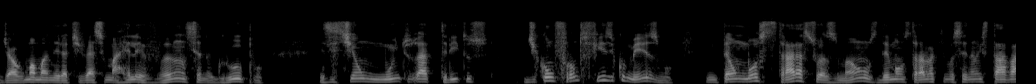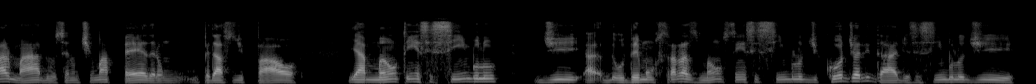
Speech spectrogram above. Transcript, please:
de alguma maneira tivesse uma relevância no grupo, existiam muitos atritos de confronto físico mesmo. Então, mostrar as suas mãos demonstrava que você não estava armado, você não tinha uma pedra, um, um pedaço de pau. E a mão tem esse símbolo de. O demonstrar as mãos tem esse símbolo de cordialidade, esse símbolo de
